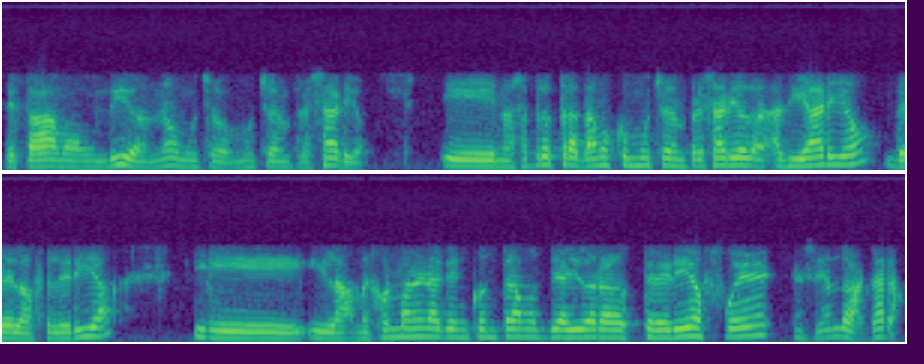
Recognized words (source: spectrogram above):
estábamos hundidos, ¿no? Muchos, muchos empresarios. Y nosotros tratamos con muchos empresarios a diario de la hostelería y, la mejor manera que encontramos de ayudar a la hostelería fue enseñando la cara,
